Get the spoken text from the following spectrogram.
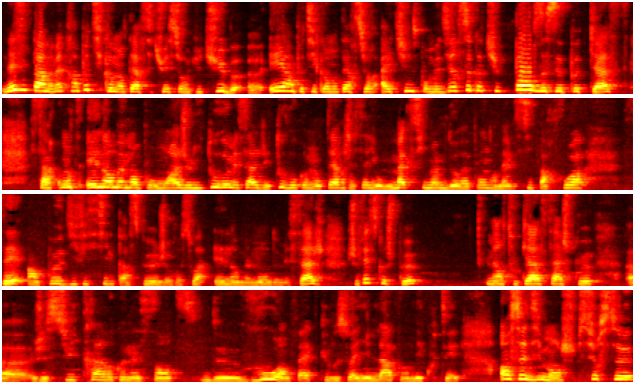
N'hésite pas à me mettre un petit commentaire si tu es sur YouTube euh, et un petit commentaire sur iTunes pour me dire ce que tu penses de ce podcast. Ça compte énormément pour moi. Je lis tous vos messages et tous vos commentaires. J'essaye au maximum de répondre, même si parfois c'est un peu difficile parce que je reçois énormément de messages. Je fais ce que je peux. Mais en tout cas, sache que euh, je suis très reconnaissante de vous, en fait, que vous soyez là pour m'écouter. En ce dimanche, sur ce,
